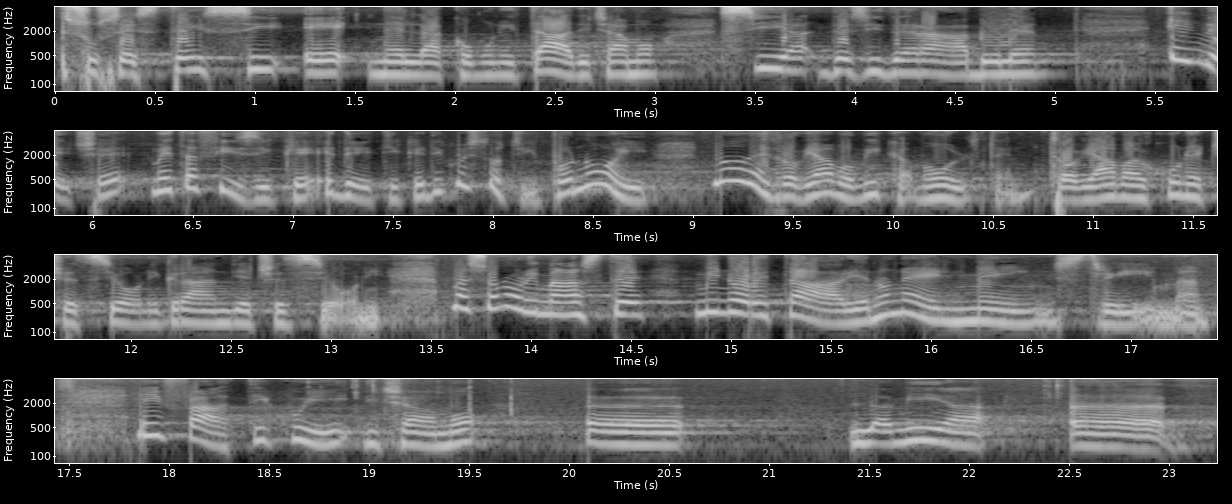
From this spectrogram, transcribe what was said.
su se stessi e nella comunità, diciamo, sia desiderabile. E invece metafisiche ed etiche di questo tipo noi non ne troviamo mica molte, troviamo alcune eccezioni, grandi eccezioni, ma sono rimaste minoritarie, non è il mainstream. E infatti qui diciamo eh, la mia... Eh,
